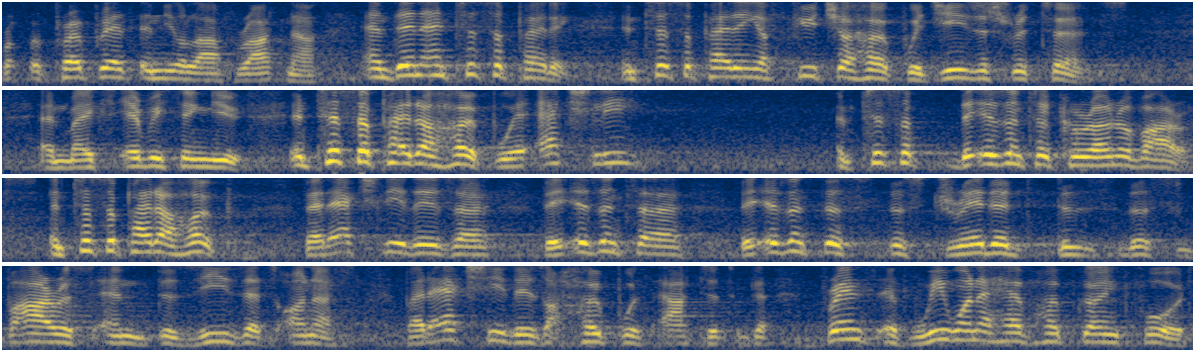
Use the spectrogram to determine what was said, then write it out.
Appropriate in your life right now. And then anticipating. Anticipating a future hope where Jesus returns and makes everything new. Anticipate a hope where actually anticip- there isn't a coronavirus. Anticipate a hope that actually there's a, there isn't, a, there isn't this, this dreaded this, this virus and disease that's on us, but actually there's a hope without it. Friends, if we want to have hope going forward,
